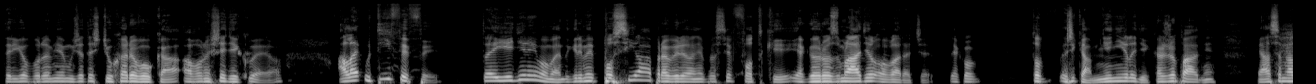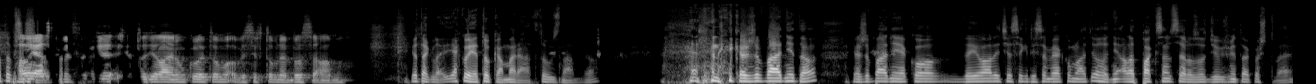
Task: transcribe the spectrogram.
který ho podle mě můžete šťuchat do voka a on ještě děkuje, jo. Ale u té Fifi, to je jediný moment, kdy mi posílá pravidelně prostě fotky, jak ho rozmlátil ovladače. Jako to říkám, mění lidi. Každopádně, já jsem na to přišel. Ale já si myslím, že, že to dělá jenom kvůli tomu, aby si v tom nebyl sám. Jo takhle, jako je to kamarád, to uznám, jo. ne, každopádně to, každopádně jako bývaly časy, kdy jsem jako mlátil hodně, ale pak jsem se rozhodl, že už mi to jako štve.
